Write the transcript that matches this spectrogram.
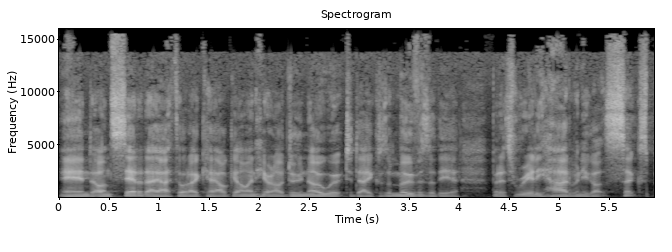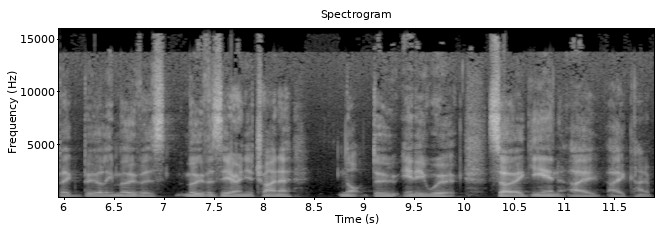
And on Saturday, I thought, okay, I'll go in here and I'll do no work today because the movers are there. But it's really hard when you've got six big burly movers, movers there and you're trying to not do any work. So again, I, I kind of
